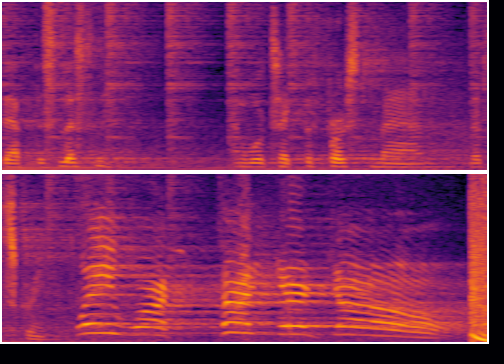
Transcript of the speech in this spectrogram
Death is listening. And we'll take the first man that screams. We want Thunderdome!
